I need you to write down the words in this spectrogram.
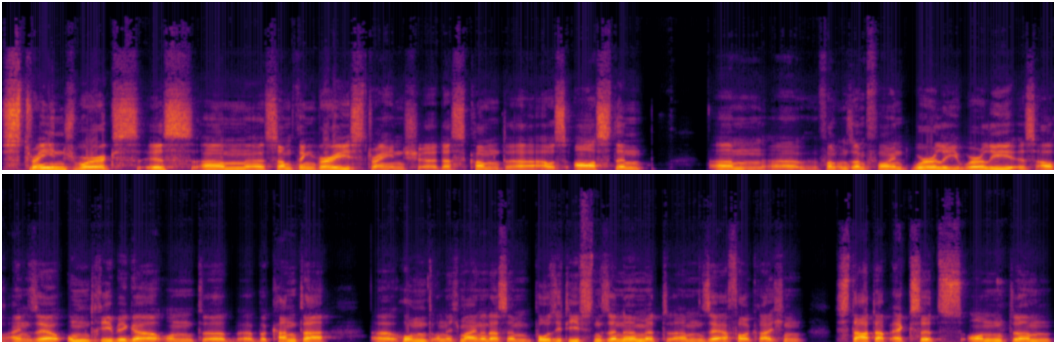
Strangeworks is um, uh, something very strange. Uh, das kommt uh, aus Austin um, uh, von unserem Freund Worley. Worley ist auch ein sehr umtriebiger und uh, bekannter Hund und ich meine das im positivsten Sinne mit um, sehr erfolgreichen Startup-Exits und um,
